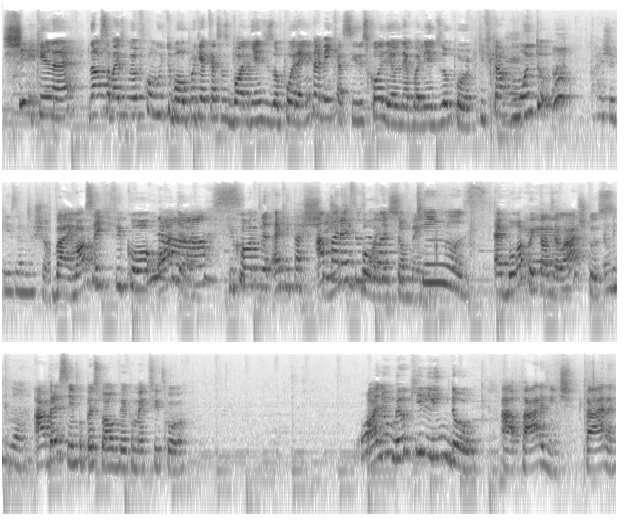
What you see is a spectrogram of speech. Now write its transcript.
Chique, né? Nossa, mas o meu ficou muito bom porque tem essas bolinhas de isopor. Ainda bem que a Cira escolheu, né? Bolinha de isopor. Que fica muito... Ai, joguei isso no chão. Vai, mostra aí que ficou... Olha! Nossa. Ficou... É que tá cheio Aparece de os bolhas também. É bom apertar os elásticos? É muito bom. Abre assim pro pessoal ver como é que ficou. Olha o meu que lindo! Ah, para, gente. Para.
